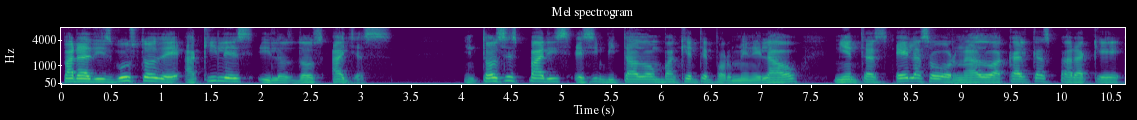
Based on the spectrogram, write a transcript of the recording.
para disgusto de Aquiles y los dos Ayas. Entonces París es invitado a un banquete por Menelao, mientras él ha sobornado a Calcas para que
